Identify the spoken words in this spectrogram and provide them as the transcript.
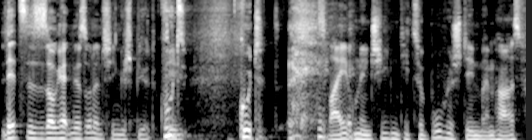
letzte Saison hätten wir es unentschieden gespielt. Gut. Gut. zwei Unentschieden, die zur Buche stehen beim HSV.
